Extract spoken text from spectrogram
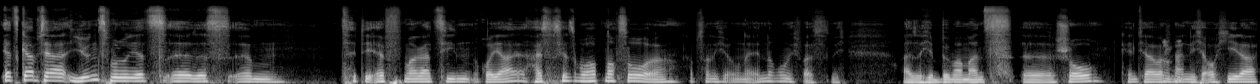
Jetzt gab es ja jüngst, wo du jetzt äh, das ähm, ZDF-Magazin Royal, heißt das jetzt überhaupt noch so? Oder gab es da nicht irgendeine Änderung? Ich weiß es nicht. Also hier Böhmermanns äh, Show, kennt ja mhm. wahrscheinlich mhm. auch jeder.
